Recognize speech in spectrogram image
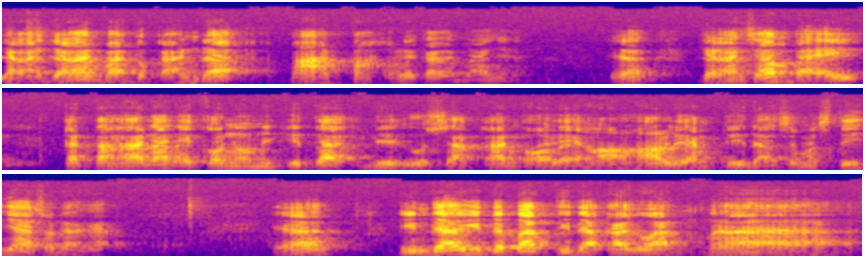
jangan-jangan patuk anda patah oleh karenanya ya jangan sampai ketahanan ekonomi kita dirusakkan oleh hal-hal yang tidak semestinya saudara ya hindari debat tidak karuan nah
